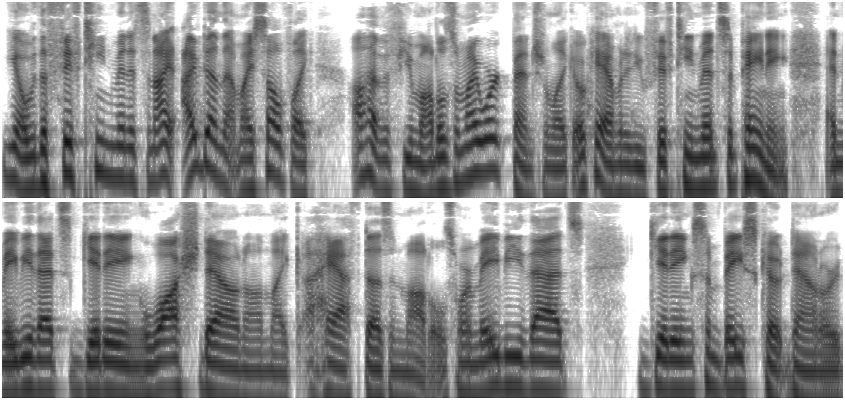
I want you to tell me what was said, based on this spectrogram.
you know, the 15 minutes a night. I've done that myself. Like, I'll have a few models on my workbench. I'm like, okay, I'm going to do 15 minutes of painting. And maybe that's getting washed down on like a half dozen models, or maybe that's getting some base coat down or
